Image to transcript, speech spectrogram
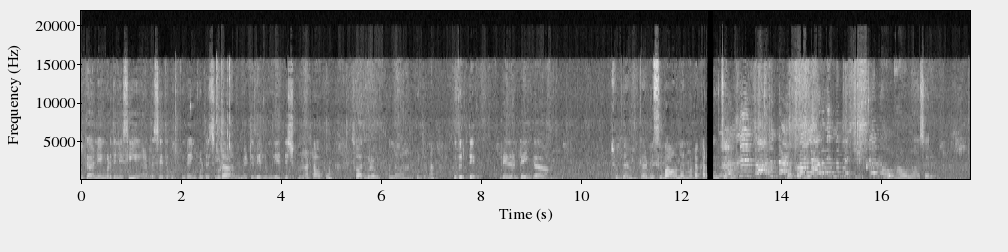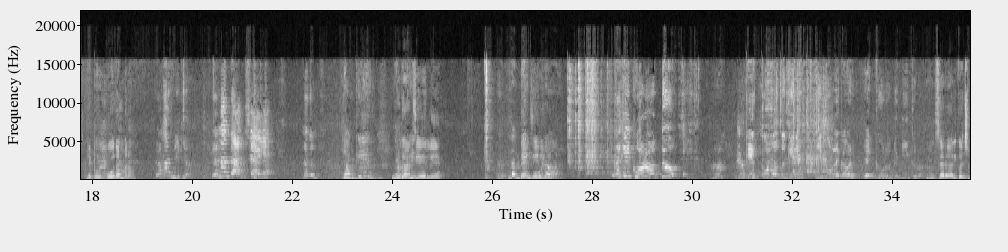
ఇంకా నేను కూడా తినేసి ఆ డ్రెస్ అయితే కుట్టుకుంటే ఇంకో డ్రెస్ కూడా మెటీరియల్ ఉంది తెచ్చుకున్నా టాప్. సో అది కూడా కుట్టుకుందాం అని అనుకుంటున్నా. కుదిరితే. లేదంటే ఇంకా చూద్దాం ఇంకా. డ్రెస్ బాగుందనమాట కరెక్ట్ కూర్చోరు కర్రీ చేస్తా అవునా? సరే. రేపు పోదాం మనం స్కూల్కి. నువ్వు డాన్స్ చేయలే. నువ్వు డాన్స్ చేయలేనా సరే అది కొంచెం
